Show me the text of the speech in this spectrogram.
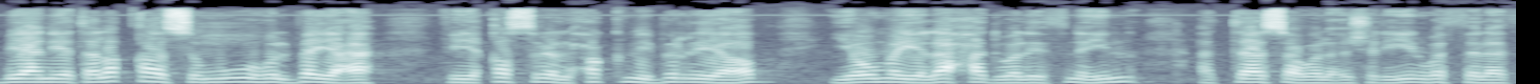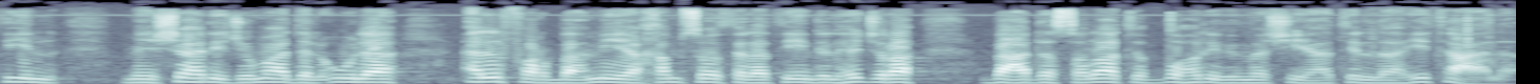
بأن يتلقى سموه البيعة في قصر الحكم بالرياض يومي الأحد والاثنين التاسع والعشرين والثلاثين من شهر جماد الأولى 1435 للهجرة بعد صلاة الظهر بمشيئة الله تعالى.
